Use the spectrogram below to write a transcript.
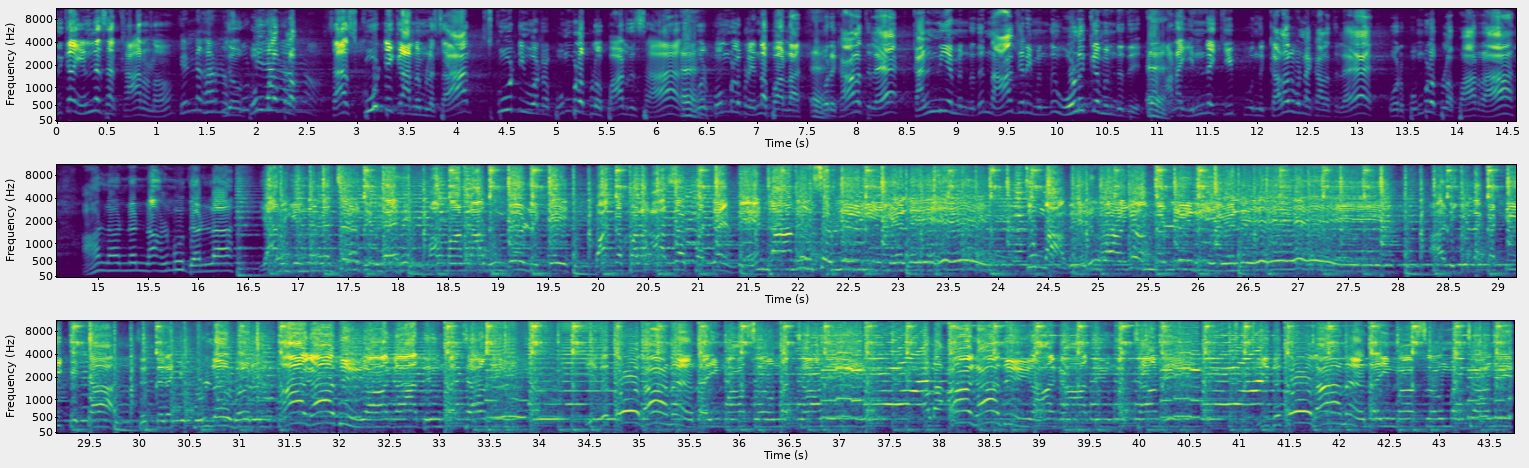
இதுக்கெல்லாம் என்ன சார் காரணம்? என்ன காரணம்? இந்த ஒரு பொம்பளை பிள்ளை. சார் ஸ்கூட்டி காரணம் இல்ல சார். ஸ்கூட்டி ஓட்டுற பொம்பளை பிள்ளை பாடுது சார். ஒரு பொம்பளை பிள்ளை என்ன பாடலாம் ஒரு காலத்துல கண்ணியம் இருந்தது நாகரிகம் இருந்தது ஒழுக்கம் இருந்தது. ஆனா இன்னைக்கு இந்த கலர் பண்ண காலத்துல ஒரு பொம்பளை பிள்ளை பாடுறா ஆளான நாள் முதல்லா யாருக்கு என்ன நினைச்சதில்லை. மாமா நான் உங்களுக்கு வாக்கப்பட ஆசைப்பட்டேன். வேண்டாம்னு சொல்லுறீங்களே. சும்மா வெறுவாயம் சொல்லுறீங்களே அடியில கட்டிக்கிட்டா சித்திரைக்கு புள்ள வரும். ஆகாது ஆகாது மச்சானே. இது தோதான தை மாசம் மச்சானே. அட ஆகாது ஆகாது மச்சானே. இது தோதான தை மாசம் மச்சானே.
